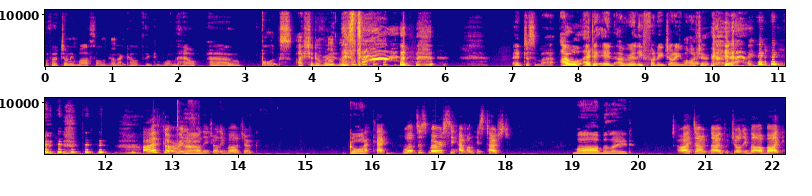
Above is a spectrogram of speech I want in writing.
of a Johnny Marr song, and I can't think of one now. Um, bollocks! I should have written this. down. it doesn't matter. I will edit in a really funny Johnny Marr joke. yeah. I've got a really Um, funny Johnny Marr joke. Go on, Okay. What does Morrissey have on his toast? marmalade. I don't know, but Johnny Marr might.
